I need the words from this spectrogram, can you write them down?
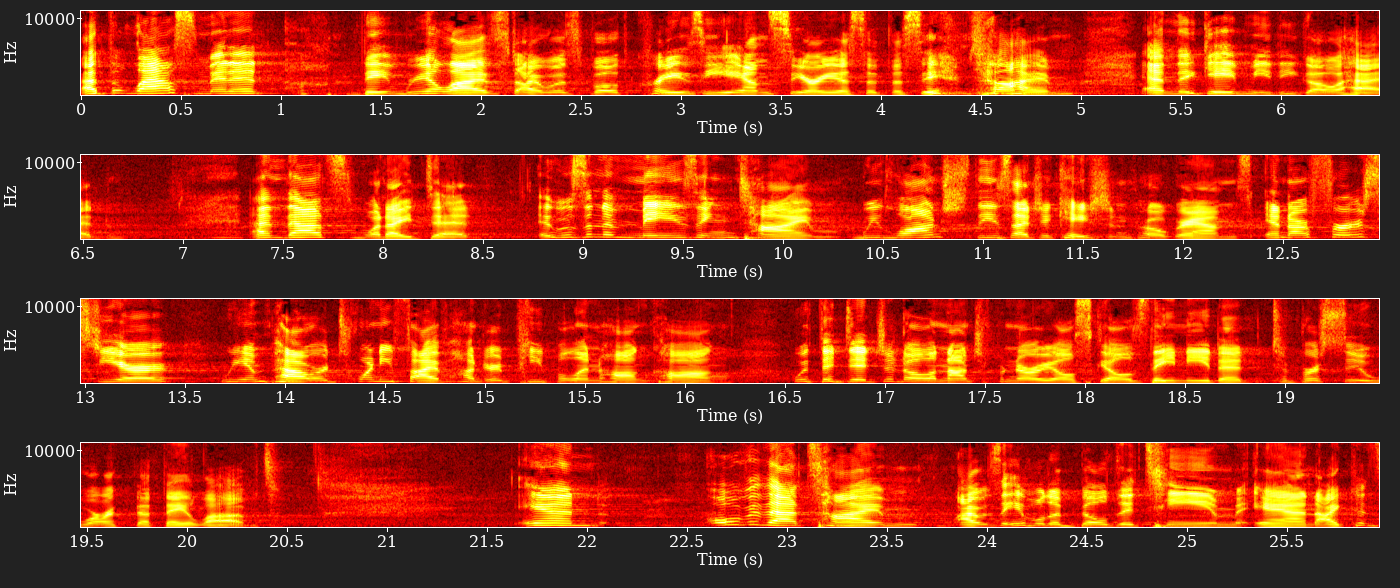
At the last minute, they realized I was both crazy and serious at the same time, and they gave me the go ahead. And that's what I did. It was an amazing time. We launched these education programs. In our first year, we empowered 2,500 people in Hong Kong with the digital and entrepreneurial skills they needed to pursue work that they loved. And over that time, I was able to build a team, and I could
